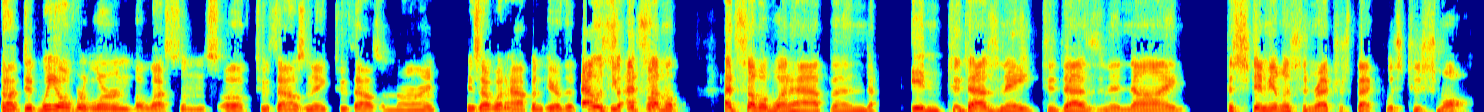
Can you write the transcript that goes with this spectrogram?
Uh, did we overlearn the lessons of 2008, 2009? Is that what happened here? That that was that's thought- some of that's some of what happened in 2008, 2009. The stimulus, in retrospect, was too small.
